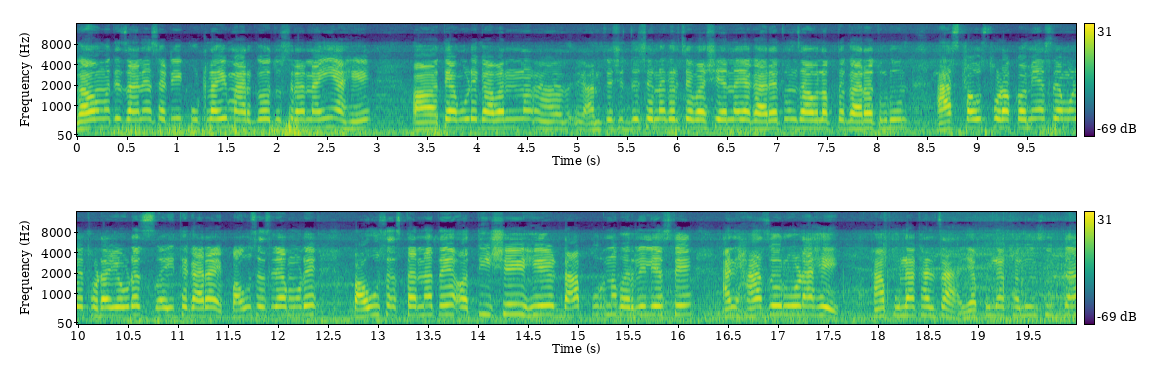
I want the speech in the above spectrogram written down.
गावामध्ये जाण्यासाठी कुठलाही मार्ग दुसरा नाही आहे. त्यामुळे गावांना आमच्या सिद्धेश्वरनगरच्या वासियांना या गाऱ्यातून जावं लागतं गारा तुडून आज पाऊस थोडा कमी असल्यामुळे थोडा एवढंच इथे गारा आहे. पाऊस असल्यामुळे पाऊस असताना ते अतिशय हे डाब पूर्ण भरलेली असते. आणि हा जो रोड आहे हा पुलाखालचा या पुलाखालून सुद्धा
